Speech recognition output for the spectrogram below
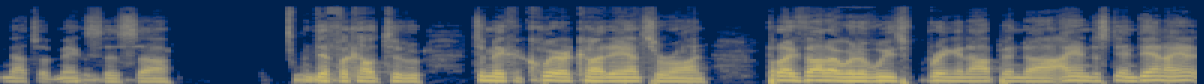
and that's what makes this uh, difficult to to make a clear cut answer on. But I thought I would at least bring it up, and uh, I understand, Dan. I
